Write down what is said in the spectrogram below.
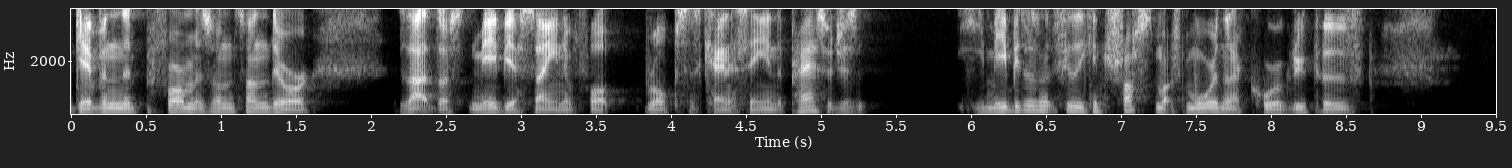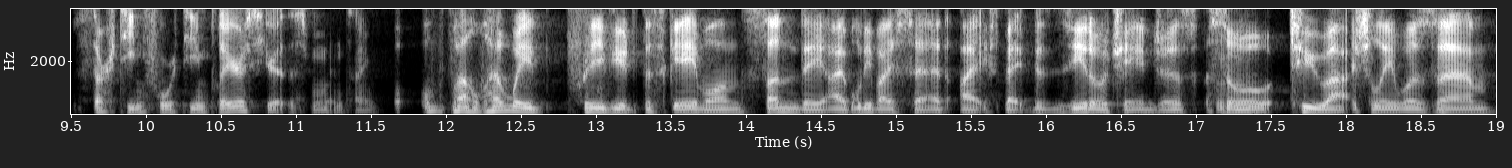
given the performance on Sunday, or is that just maybe a sign of what Robson's kind of saying in the press, which is he maybe doesn't feel he can trust much more than a core group of 13, 14 players here at this moment in time. Well, when we previewed this game on Sunday, I believe I said I expected zero changes. So mm-hmm. two actually was um,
